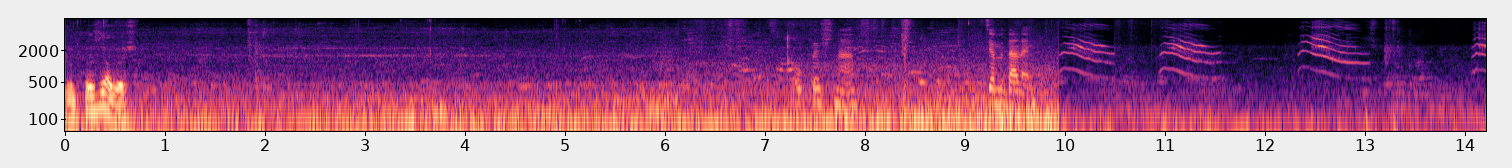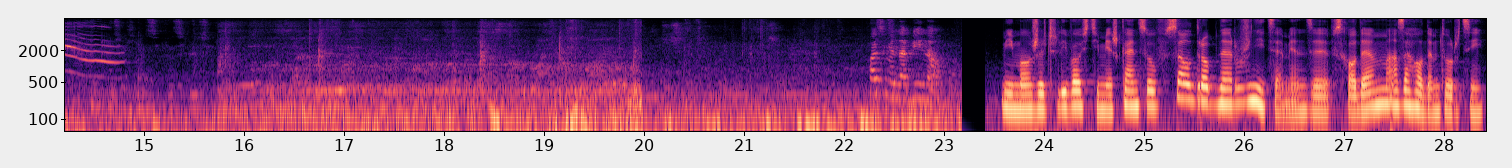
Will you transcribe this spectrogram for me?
No to zjadłeś. O, pyszne. Idziemy dalej. Chodźmy na wino. Mimo życzliwości mieszkańców są drobne różnice między wschodem a zachodem Turcji.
